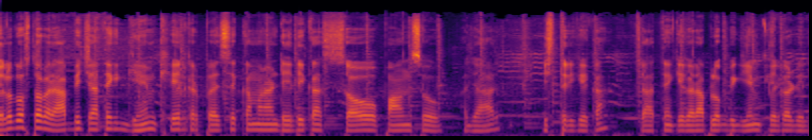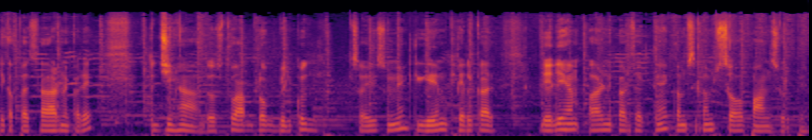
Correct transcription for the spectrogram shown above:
चलो दोस्तों, अगर आप भी चाहते हैं कि गेम खेल कर पैसे कमाना डेली का सौ, पाँच सौ, हज़ार, इस तरीके का चाहते हैं कि अगर आप लोग भी गेम खेल कर डेली का पैसा अर्न करें तो जी हाँ दोस्तों, आप लोग बिल्कुल सही सुने कि गेम खेल कर डेली हम अर्न कर सकते हैं कम से कम सौ, पाँच सौ रुपये।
